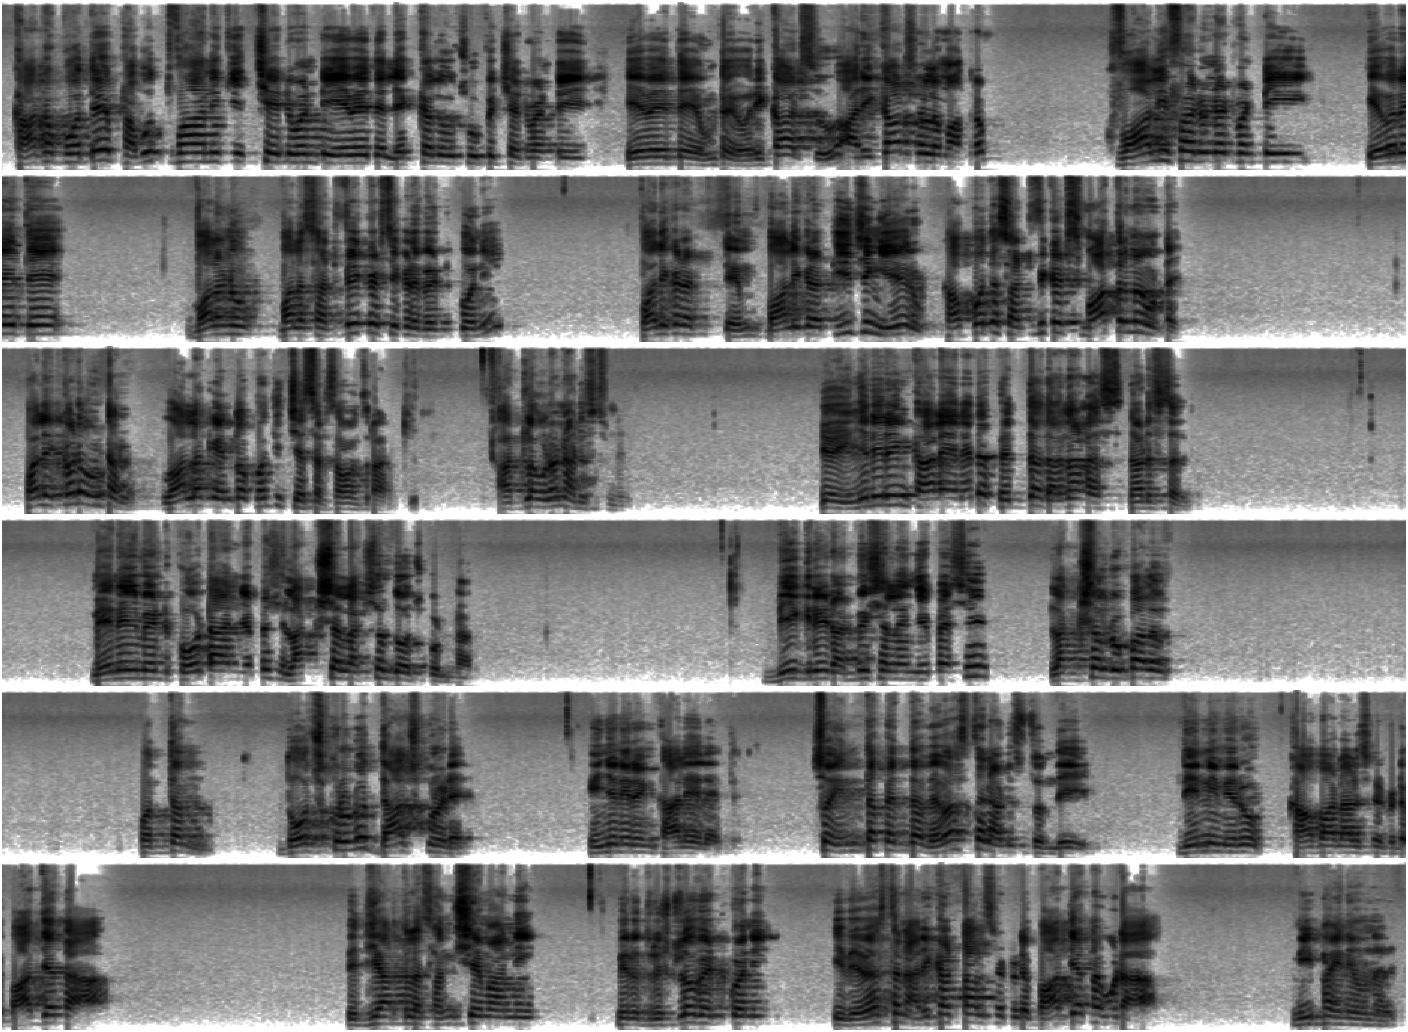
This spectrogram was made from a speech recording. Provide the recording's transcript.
కాకపోతే ప్రభుత్వానికి ఇచ్చేటువంటి ఏవైతే లెక్కలు చూపించేటువంటి ఏవైతే ఉంటాయో రికార్డ్స్ ఆ రికార్డ్స్ వల్ల మాత్రం క్వాలిఫైడ్ ఉన్నటువంటి ఎవరైతే వాళ్ళను వాళ్ళ సర్టిఫికెట్స్ ఇక్కడ పెట్టుకొని వాళ్ళు ఇక్కడ టెం- వాళ్ళు ఇక్కడ టీచింగ్ ఏరు. కాకపోతే సర్టిఫికెట్స్ మాత్రమే ఉంటాయి. వాళ్ళు ఎక్కడో ఉంటారు. వాళ్ళకి ఎంతో కొంత ఇచ్చేస్తారు సంవత్సరానికి. అట్లా కూడా నడుస్తుంది. ఏ ఇంజనీరింగ్ కాలేజ్ అయితే పెద్ద ధనా నడుస్తుంది. మేనేజ్మెంట్ కోటా అని చెప్పేసి లక్ష లక్షలు దోచుకుంటున్నారు. బి గ్రేడ్ అడ్మిషన్ అని చెప్పేసి లక్షల రూపాయలు మొత్తం దోచుకునుడు దాచుకునుడే. ఇంజనీరింగ్ కాలేజీలు అయితే. సో ఇంత పెద్ద వ్యవస్థ నడుస్తుంది. దీన్ని మీరు కాపాడాల్సినటువంటి బాధ్యత విద్యార్థుల సంక్షేమాన్ని మీరు దృష్టిలో పెట్టుకొని ఈ వ్యవస్థను అరికట్టాల్సినటువంటి బాధ్యత కూడా మీ పైనే ఉన్నది.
